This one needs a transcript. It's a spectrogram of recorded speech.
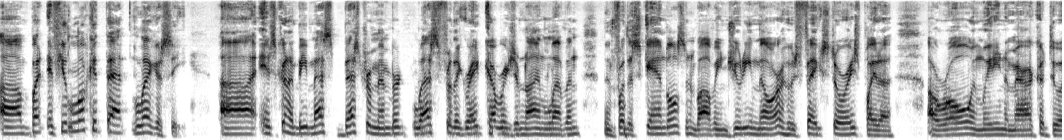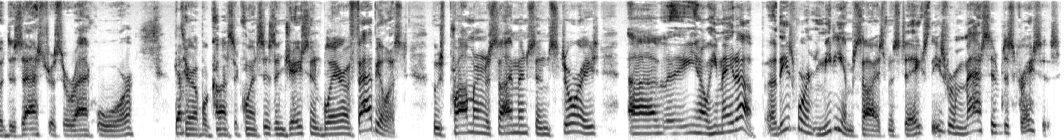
Uh, but if you look at that legacy, uh, it's going to be best, best remembered less for the great coverage of 9 11 than for the scandals involving Judy Miller, whose fake stories played a, a role in leading America to a disastrous Iraq war, yep. terrible consequences, and Jason Blair, a fabulist, whose prominent assignments and stories, uh, you know, he made up. Uh, these weren't medium sized mistakes, these were massive disgraces.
